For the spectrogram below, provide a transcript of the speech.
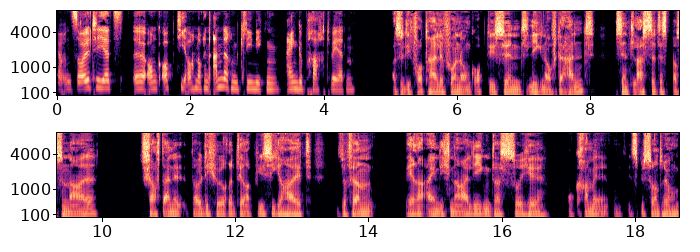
Ja, und sollte jetzt äh, OncOpti auch noch in anderen Kliniken eingebracht werden? Also die Vorteile von OncOpti sind, liegen auf der Hand. Es entlastet das Personal, schafft eine deutlich höhere Therapiesicherheit. Insofern wäre eigentlich naheliegend, dass solche Programme und insbesondere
